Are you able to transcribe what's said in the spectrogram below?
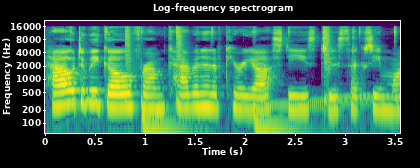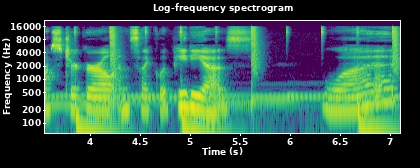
How do we go from Cabinet of Curiosities to Sexy Monster Girl encyclopedias? What?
